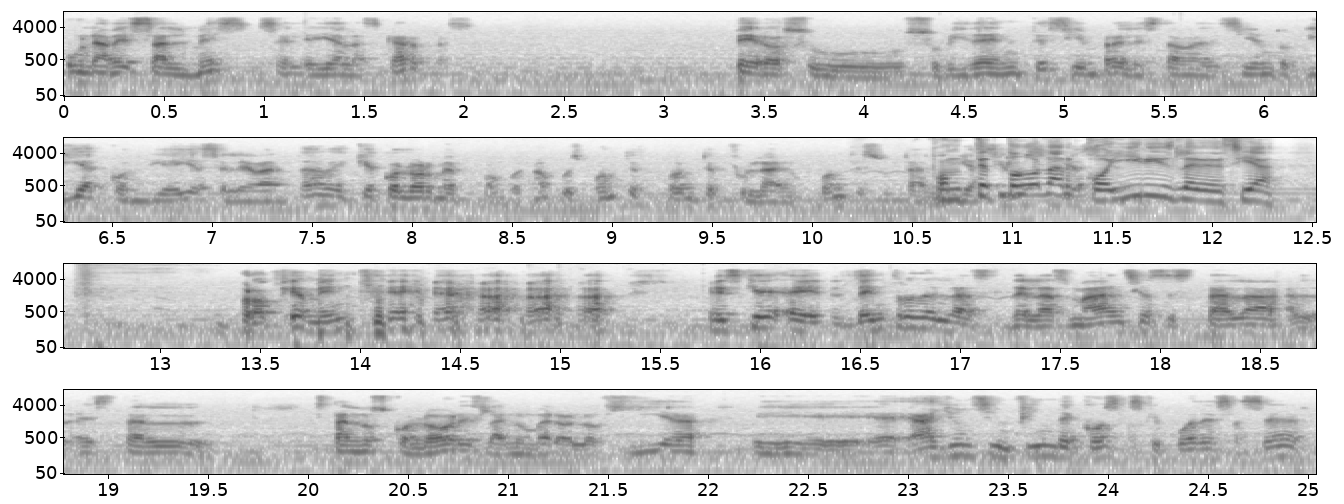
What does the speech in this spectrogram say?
Una vez al mes se leía las cartas. Pero su, su vidente siempre le estaba diciendo, día con día ella se levantaba, ¿y qué color me pongo? No, pues ponte, ponte fulano, ponte su tal. Ponte todo el arco iris, le decía. Propiamente. Es que eh, dentro de las, de las mancias está la, está están los colores, la numerología, eh, hay un sinfín de cosas que puedes hacer.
